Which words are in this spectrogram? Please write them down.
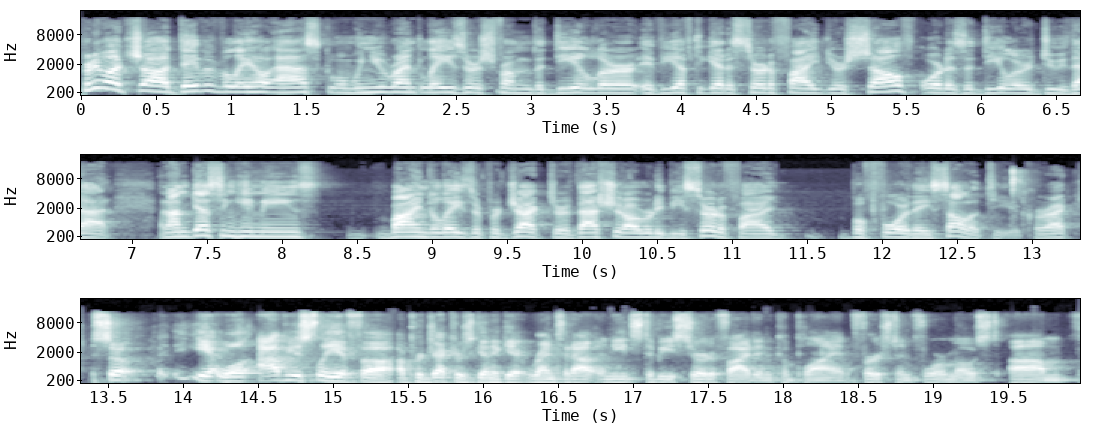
pretty much uh, David Vallejo asked well, when you rent lasers from the dealer, if you have to get it certified yourself or does a dealer do that? And I'm guessing he means buying the laser projector. That should already be certified before they sell it to you, correct? So, yeah, well, obviously, if uh, a projector is going to get rented out, it needs to be certified and compliant first and foremost. Um,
